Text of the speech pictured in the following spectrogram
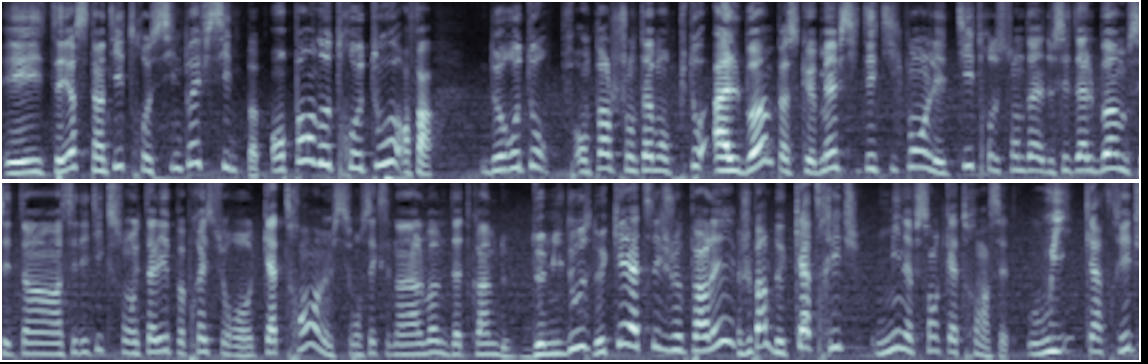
et d'ailleurs c'est un titre synthwave synthpop. En parlant d'autres retours, enfin de retour, on parle notamment plutôt album parce que même si techniquement les titres de, son, de cet album, c'est un, c'est des titres qui sont étalés à peu près sur euh, 4 ans, même si on sait que c'est un album date quand même de 2012. De quel artiste je parlais Je parle de Cartridge 1987. Oui, Cartridge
